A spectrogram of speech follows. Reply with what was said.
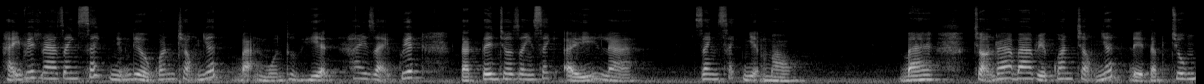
Hãy viết ra danh sách những điều quan trọng nhất bạn muốn thực hiện hay giải quyết, đặt tên cho danh sách ấy là danh sách nhiệm màu. 3. Chọn ra 3 việc quan trọng nhất để tập trung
